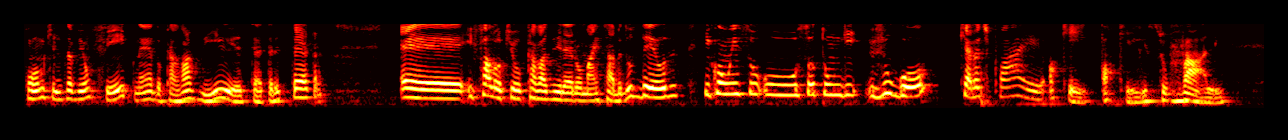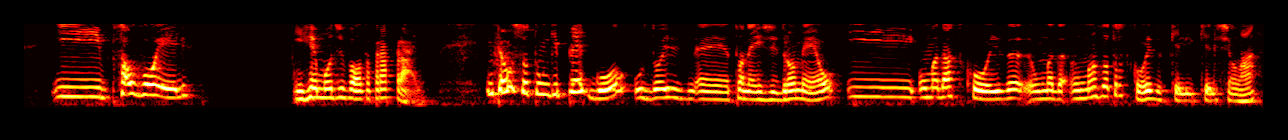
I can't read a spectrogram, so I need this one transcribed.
como que eles haviam feito, né, do Cavazir, etc, etc. É, e falou que o Cavazir era o mais sábio dos deuses, e com isso o Sotung julgou que era tipo, ah, ok, ok, isso vale e salvou eles e remou de volta para a praia. Então o Sotung pegou os dois é, tonéis de hidromel e uma das coisas, uma da, umas outras coisas que, ele, que eles tinham lá.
